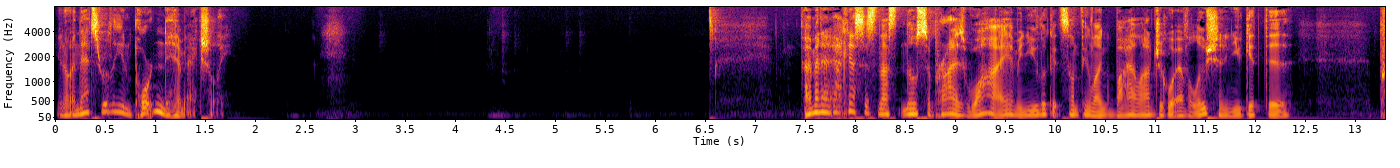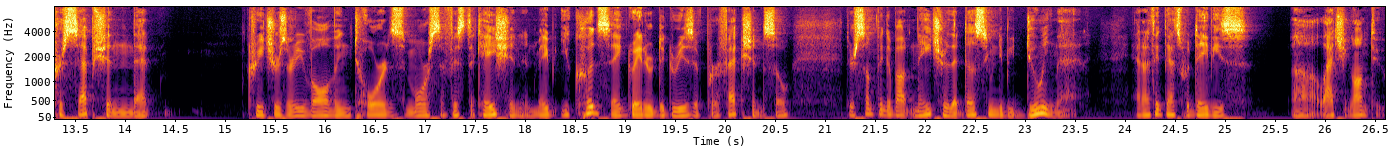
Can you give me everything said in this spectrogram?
you know, and that's really important to him actually. I mean, I guess it's not no surprise why. I mean, you look at something like biological evolution, and you get the perception that creatures are evolving towards more sophistication, and maybe you could say greater degrees of perfection. So there's something about nature that does seem to be doing that, and I think that's what Davy's uh, latching onto.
